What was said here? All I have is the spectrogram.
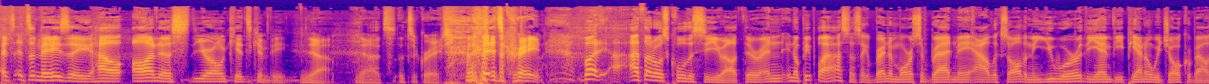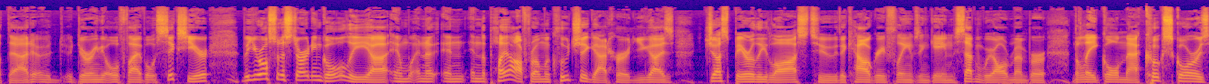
it's it's amazing how honest your own kids can be. Yeah. Yeah, it's it's a great. it's great. But I thought it was cool to see you out there. And, you know, people ask us, like Brendan Morrison, Brad May, Alex Auld. I mean, you were the MVP. I know we joke about that uh, during the 05 06 year, but you're also the starting goalie uh, in, in, in, in the playoff run when Cloutier got hurt. You guys just barely lost to the Calgary Flames in game seven. We all remember the late goal Matt Cooke scores,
